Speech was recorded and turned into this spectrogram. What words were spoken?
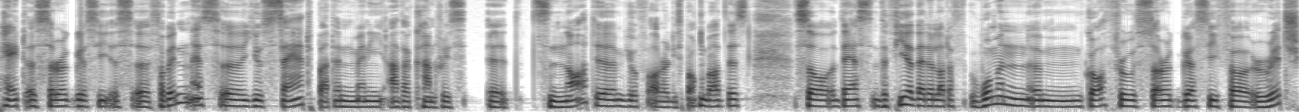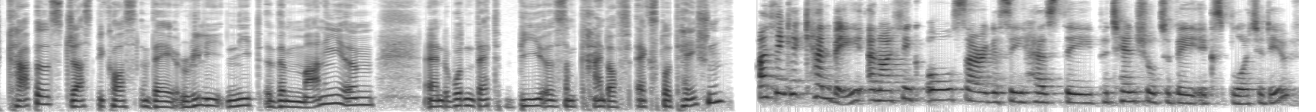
paid surrogacy is uh, forbidden, as uh, you said, but in many other countries it's not. Um, you've already spoken about this. So there's the fear that a lot of women um, go through surrogacy for rich couples just because they really need the money. Um, and wouldn't that be uh, some kind of exploitation? I think it can be, and I think all surrogacy has the potential to be exploitative.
